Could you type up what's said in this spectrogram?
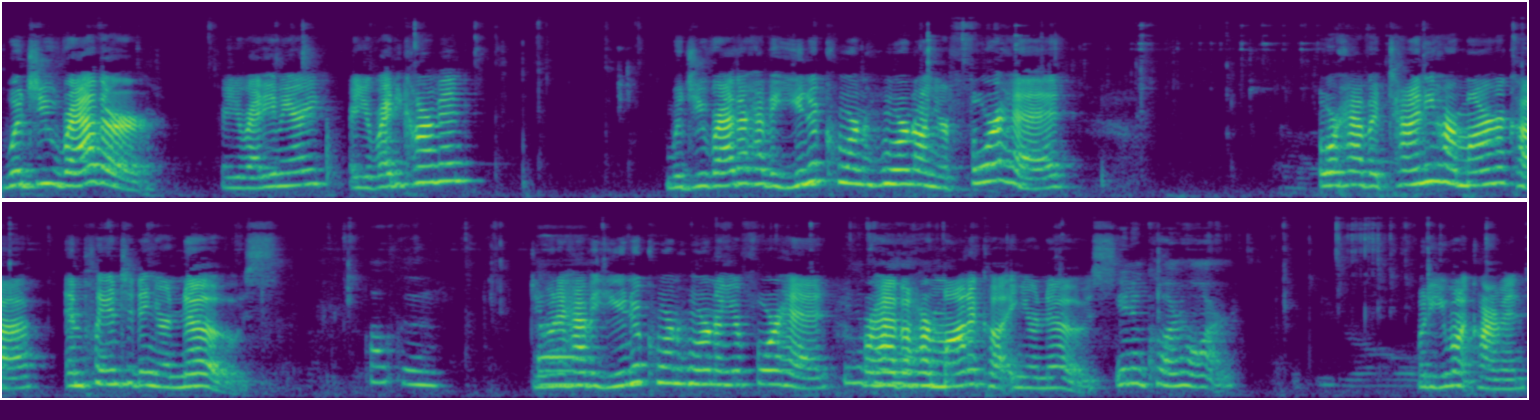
Would you rather? Are you ready, Mary? Are you ready, Carmen? Would you rather have a unicorn horn on your forehead or have a tiny harmonica implanted in your nose? Okay. Do you want to have a unicorn horn on your forehead or have a harmonica in your nose? Unicorn horn. What do you want, Carmen?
